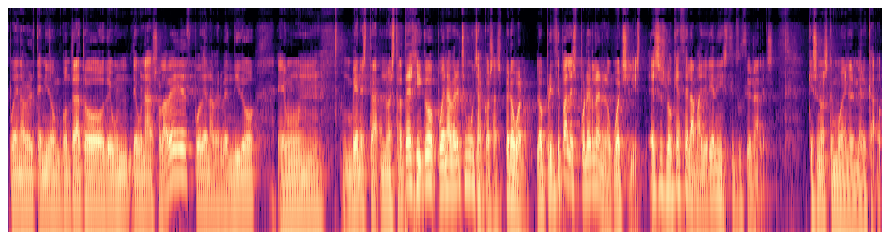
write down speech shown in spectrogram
Pueden haber tenido un contrato de, una sola vez, pueden haber vendido eh, un un bien no estratégico, pueden haber hecho muchas cosas. Pero bueno, lo principal es ponerlo en el watchlist. Eso es lo que hace la mayoría de institucionales que son los que mueven el mercado.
